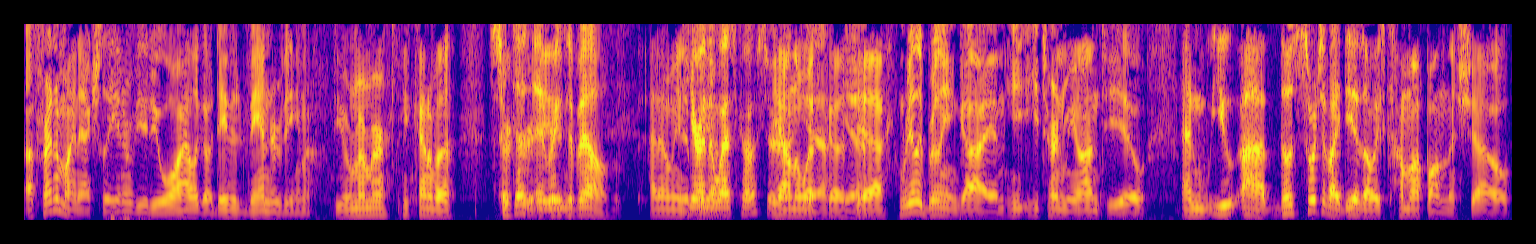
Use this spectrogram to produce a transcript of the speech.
A friend of mine actually interviewed you a while ago, David Vanderveen. Do you remember? He's kind of a It, surfer. does, it rings a bell. I don't mean Here on the you- West Coast? Or? yeah, on the West Yeah, Coast. Yeah. yeah. really brilliant guy, and he, he turned me on to you. And you, uh, those sorts of ideas always come up on the show.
